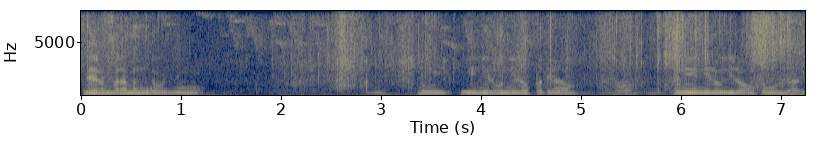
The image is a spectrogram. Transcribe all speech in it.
Meron ba naman doon yung yung ninilaw-nilaw pa din ano? Huh? Naninilaw-nilaw ang kulay.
